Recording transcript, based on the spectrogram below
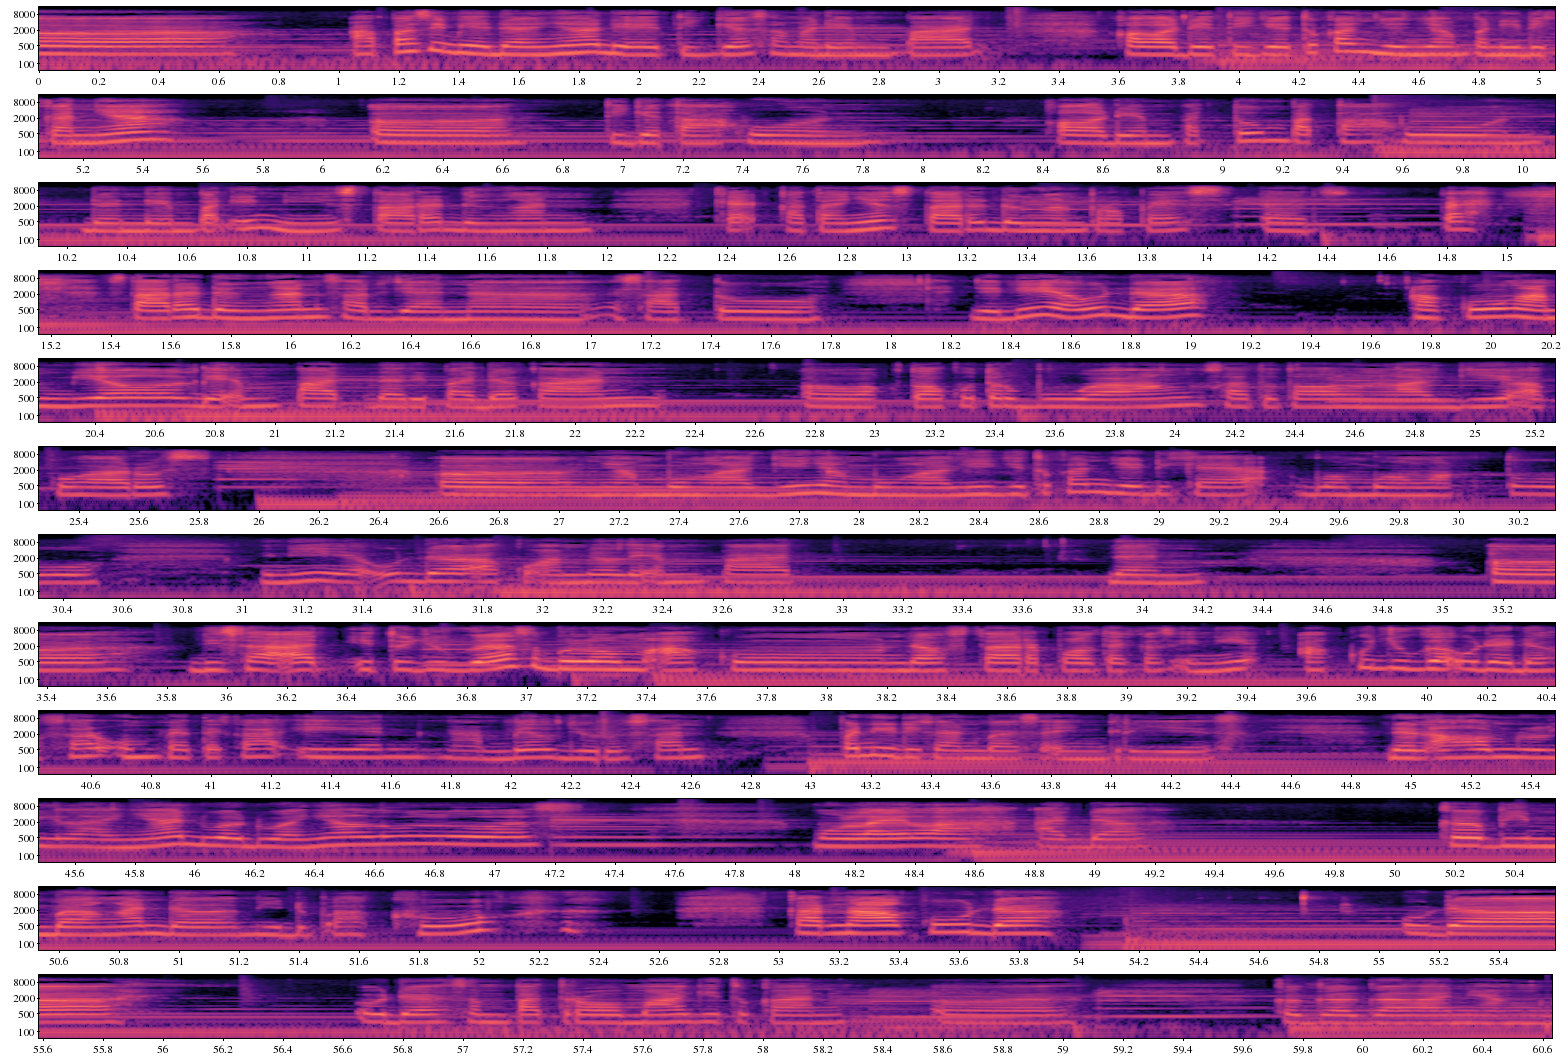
uh, apa sih bedanya D3 sama D4 kalau D3 itu kan jenjang pendidikannya uh, 3 tahun. Kalau D4 tuh 4 tahun. Dan D4 ini setara dengan kayak katanya setara dengan profes eh teh setara dengan sarjana S1 jadi ya udah aku ngambil D4 daripada kan uh, waktu aku terbuang satu tahun lagi aku harus uh, nyambung lagi nyambung lagi gitu kan. Jadi kayak buang-buang waktu. Jadi ya udah aku ambil D4 dan uh, di saat itu juga sebelum aku daftar Poltekkes ini aku juga udah daftar UMPTKIN ngambil jurusan pendidikan bahasa Inggris. Dan alhamdulillahnya dua-duanya lulus. Mulailah ada kebimbangan dalam hidup aku. Karena aku udah udah udah sempat trauma gitu kan uh, kegagalan yang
